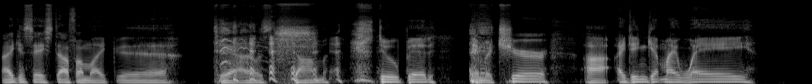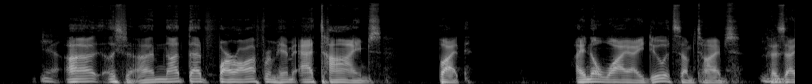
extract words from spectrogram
I can say stuff. I'm like, yeah, that was dumb, stupid, immature. Uh, I didn't get my way. Yeah. Uh, listen, I'm not that far off from him at times, but I know why I do it sometimes because I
